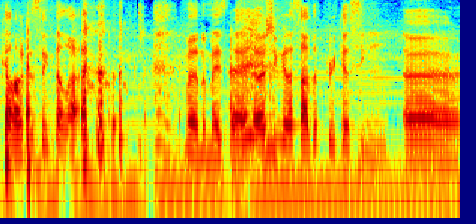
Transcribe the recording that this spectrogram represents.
Cláudio, senta lá. Mano, mas é, eu acho engraçado porque assim. ah,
